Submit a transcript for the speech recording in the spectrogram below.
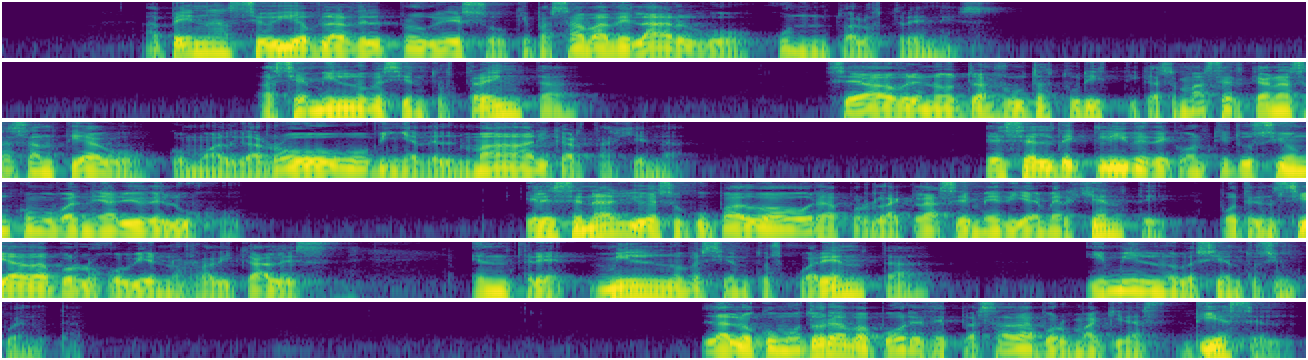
Apenas se oía hablar del progreso que pasaba de largo junto a los trenes. Hacia 1930 se abren otras rutas turísticas más cercanas a Santiago, como Algarrobo, Viña del Mar y Cartagena es el declive de Constitución como balneario de lujo. El escenario es ocupado ahora por la clase media emergente, potenciada por los gobiernos radicales entre 1940 y 1950. La locomotora a vapor es desplazada por máquinas diésel.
